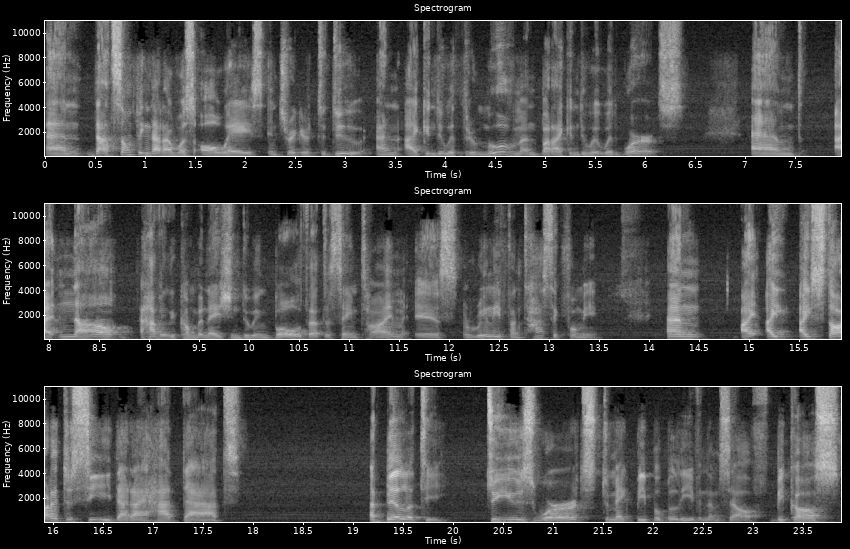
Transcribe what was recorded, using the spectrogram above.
And that's something that I was always intrigued to do. And I can do it through movement, but I can do it with words. And I, now having the combination doing both at the same time is really fantastic for me. And I, I i started to see that i had that ability to use words to make people believe in themselves because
